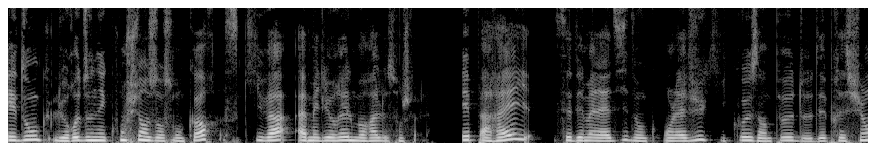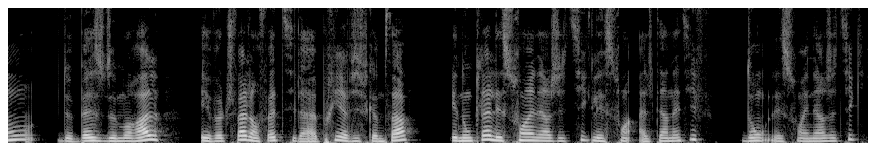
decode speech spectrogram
et donc lui redonner confiance dans son corps, ce qui va améliorer le moral de son cheval. Et pareil, c'est des maladies, donc on l'a vu, qui causent un peu de dépression, de baisse de morale, et votre cheval, en fait, il a appris à vivre comme ça. Et donc là, les soins énergétiques, les soins alternatifs, dont les soins énergétiques,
